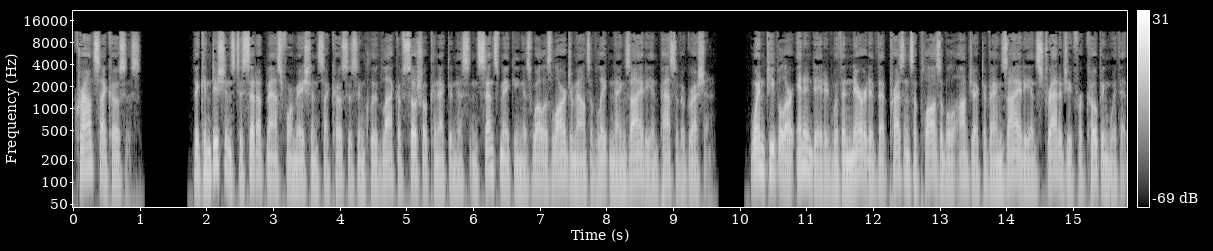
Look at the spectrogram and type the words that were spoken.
crowd psychosis. The conditions to set up mass formation psychosis include lack of social connectedness and sense making, as well as large amounts of latent anxiety and passive aggression. When people are inundated with a narrative that presents a plausible object of anxiety and strategy for coping with it,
